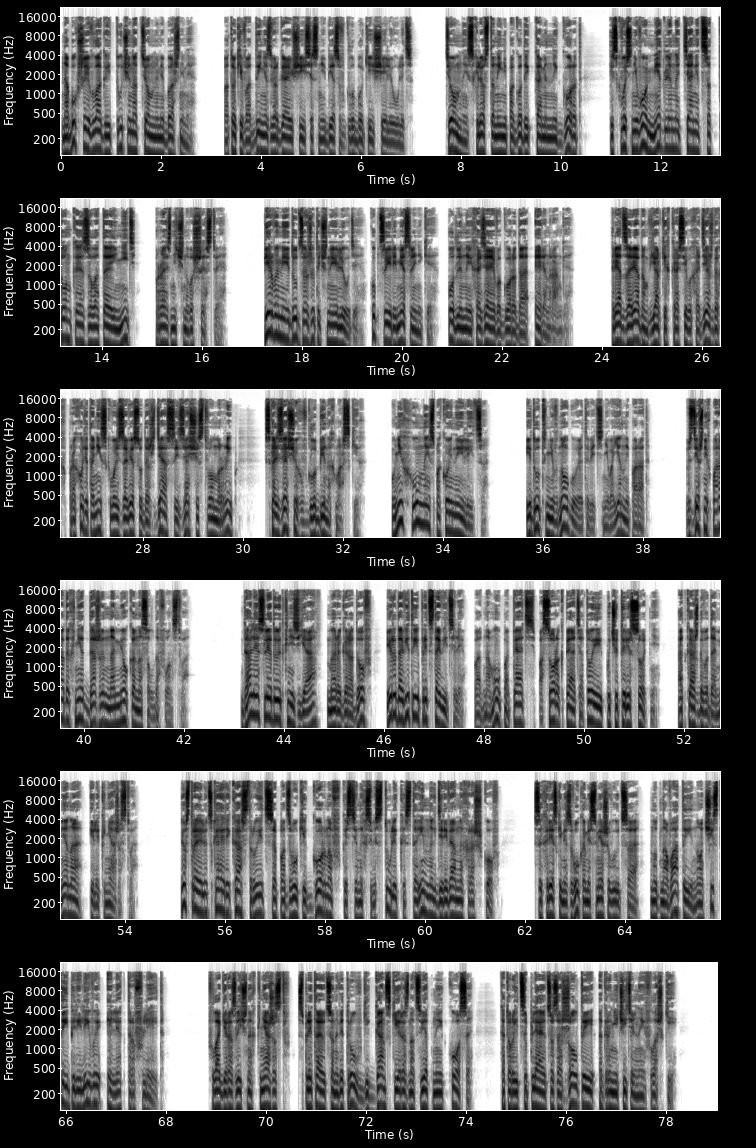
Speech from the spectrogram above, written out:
Набухшие влагой тучи над темными башнями, потоки воды, низвергающиеся с небес в глубокие щели улиц, темный, схлестанный непогодой каменный город, и сквозь него медленно тянется тонкая золотая нить праздничного шествия. Первыми идут зажиточные люди, купцы и ремесленники, подлинные хозяева города Эренранга. Ряд за рядом в ярких красивых одеждах проходят они сквозь завесу дождя с изяществом рыб, скользящих в глубинах морских. У них умные, спокойные лица. Идут не в ногу, это ведь не военный парад. В здешних парадах нет даже намека на солдафонство. Далее следуют князья, мэры городов и родовитые представители, по одному, по пять, по сорок пять, а то и по четыре сотни, от каждого домена или княжества. Пестрая людская река струится под звуки горнов, костяных свистулек и старинных деревянных рожков. С их резкими звуками смешиваются нудноватые, но чистые переливы электрофлейт. Флаги различных княжеств сплетаются на ветру в гигантские разноцветные косы, которые цепляются за желтые ограничительные флажки.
